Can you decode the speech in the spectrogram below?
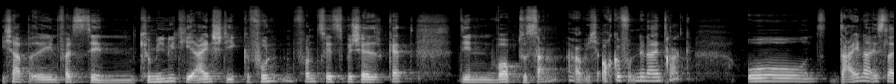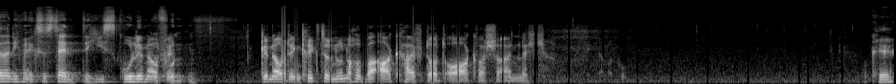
Ich habe äh, jedenfalls den Community-Einstieg gefunden von CSB Cat. Den Warp to Sun habe ich auch gefunden, den Eintrag. Und deiner ist leider nicht mehr existent. Der hieß Golem genau, gefunden. Den, genau, den kriegst du nur noch über archive.org wahrscheinlich. Okay.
